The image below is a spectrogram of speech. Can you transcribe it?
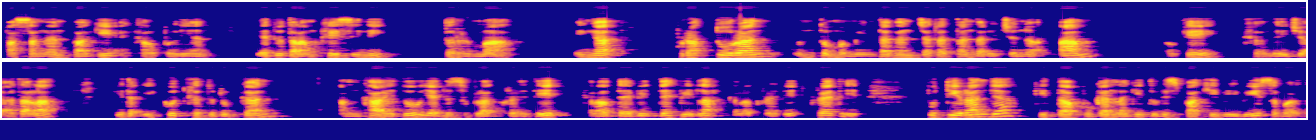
Pasangan bagi account belian. Yaitu dalam case ini, derma. Ingat, peraturan untuk memintakan catatan dari jurnal AM okay, ke ledger adalah kita ikut kedudukan angka itu yaitu sebelah kredit. Kalau debit, debit lah. Kalau kredit, kredit putiran dia kita bukan lagi tulis pagi bibi sebab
